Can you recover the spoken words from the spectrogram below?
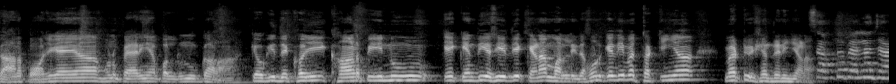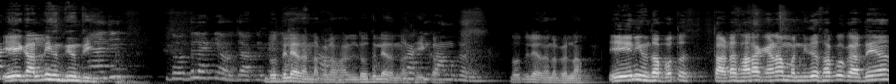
ਘਰ ਪਹੁੰਚ ਗਏ ਆ ਹੁਣ ਪੈ ਰਹੀਆਂ ਪੱਲੂ ਨੂੰ ਗਾਲਾਂ। ਕਿਉਂਕਿ ਦੇਖੋ ਜੀ ਖਾਣ ਪੀਣ ਨੂੰ ਇਹ ਕਹਿੰਦੀ ਅਸੀਂ ਇਹਦੇ ਕਹਿਣਾ ਮੰਨ ਲਈਦਾ। ਹੁਣ ਕਹਿੰਦੀ ਮੈਂ ਥੱਕੀ ਆ ਮੈਂ ਟਿਊਸ਼ਨ ਤੇ ਨਹੀਂ ਜਾਣਾ। ਸਭ ਤੋਂ ਪਹਿਲਾਂ ਜਾ ਇਹ ਗੱਲ ਨਹੀਂ ਹੁੰਦੀ ਹੁੰਦੀ। ਹਾਂ ਜੀ? ਦੁੱਧ ਲੈ ਕੇ ਆਓ ਜਾ ਕੇ ਦੁੱਧ ਲਿਆ ਦੇਣਾ ਪਹਿਲਾਂ ਹਾਂ ਦੁੱਧ ਲਿਆ ਦੇਣਾ ਠੀਕ ਆ। ਕੰਮ ਕਰੋ। ਦੁੱਧ ਲਿਆ ਦੇਣਾ ਪਹਿਲਾਂ। ਇਹ ਨਹੀਂ ਹੁੰਦਾ ਪੁੱਤ ਤੁਹਾਡਾ ਸਾਰਾ ਕਹਿਣਾ ਮੰਨੀ ਦਾ ਸਭ ਕੁਝ ਕਰਦੇ ਆ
